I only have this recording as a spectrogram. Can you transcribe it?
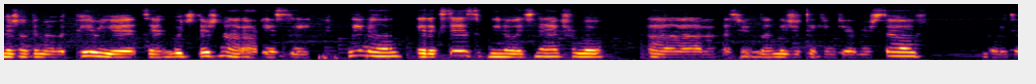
there's nothing wrong with periods, and which there's not. Obviously, we know it exists. We know it's natural. Um, as long as you're taking care of yourself, going to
